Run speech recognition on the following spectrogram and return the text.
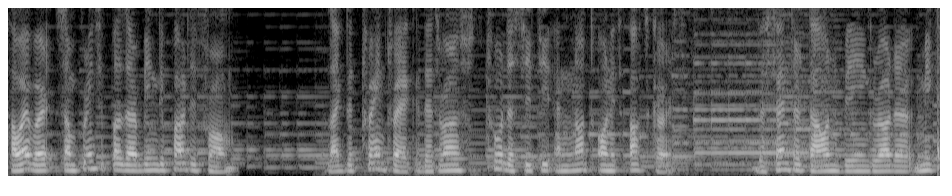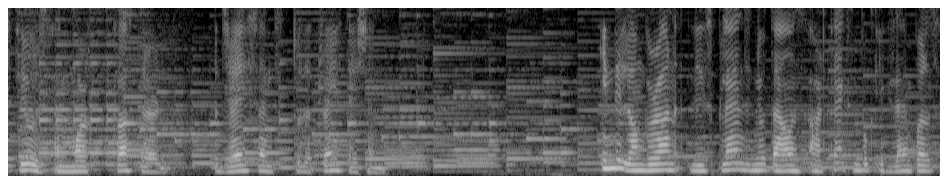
However, some principles are being departed from, like the train track that runs through the city and not on its outskirts, the center town being rather mixed use and more clustered, adjacent to the train station. In the long run, these planned new towns are textbook examples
